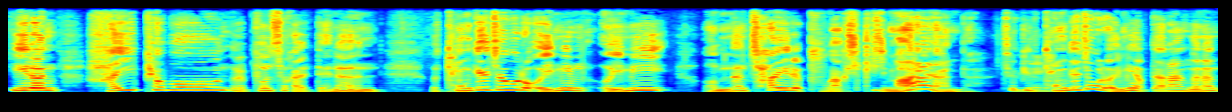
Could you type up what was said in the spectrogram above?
이런 하위 표본을 분석할 때는 통계적으로 의미 의미 없는 차이를 부각시키지 말아야 한다. 즉 네. 통계적으로 의미 없다라는 거는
